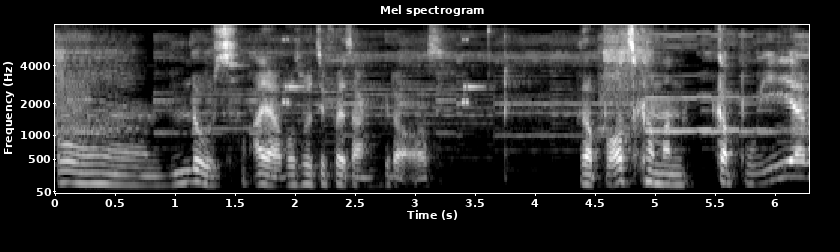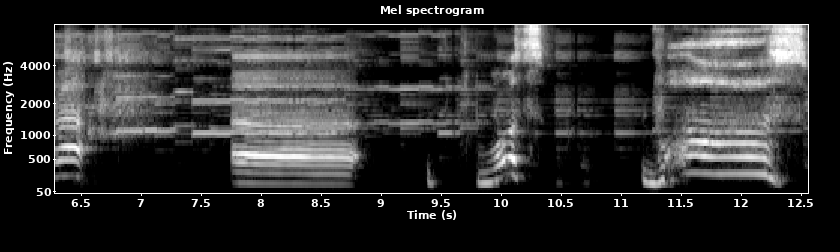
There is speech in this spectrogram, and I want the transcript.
Und los. Ah ja, was wollte ich vorher sagen? Wieder aus. Rapports kann man Capoeira. Äh. Was? Was?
